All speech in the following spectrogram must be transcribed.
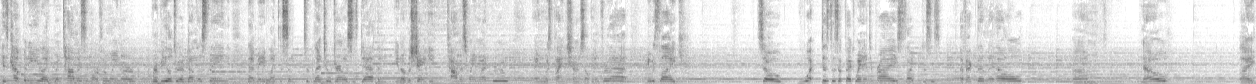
his company, like when Thomas and Martha Wayne are revealed to have done this thing that may have led to some to, led to a journalist's death, and you know the shame he Thomas Wayne went through, and was planning to turn himself in for that. It was like, so what does this affect Wayne Enterprise? Like, does this affect them at all? Um, no. Like,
